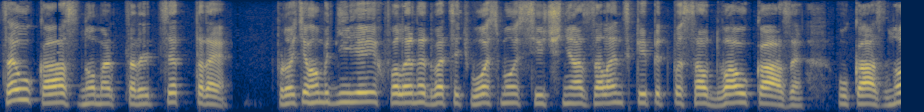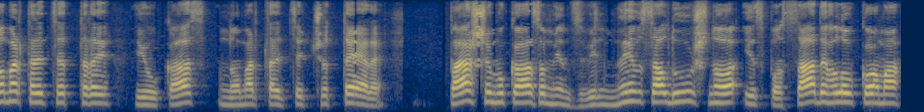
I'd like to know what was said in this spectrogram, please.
Це указ номер 33 Протягом однієї хвилини 28 січня Зеленський підписав два укази: указ номер 33 і указ номер 34 Першим указом він звільнив залужного із посади головкома,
